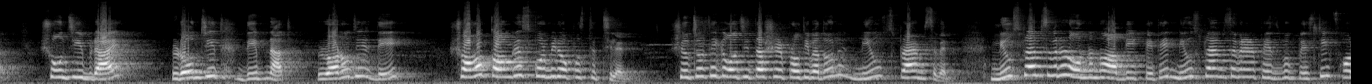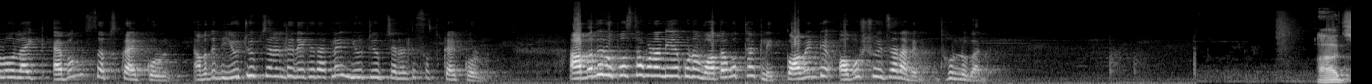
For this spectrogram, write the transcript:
সঞ্জীব রায়, রঞ্জিত দেবনাথ রণধীর দে সহ কংগ্রেস কর্মীরা উপস্থিত ছিলেন। শিলচর থেকে অজিত দাসের প্রতিবেদন, news prime seven. News prime সেভেনের অন্যান্য আপডেট পেতে নিউজ প্রাইম সেভেনের ফেসবুক পেজটি ফলো, লাইক এবং সাবস্ক্রাইব করুন। আমাদের ইউটিউব চ্যানেলটি দেখে থাকলে ইউটিউব চ্যানেলটি সাবস্ক্রাইব করুন। আমাদের উপস্থাপনা নিয়ে কোনো মতামত থাকলে কমেন্টে অবশ্যই জানাবেন। ধন্যবাদ। আজ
